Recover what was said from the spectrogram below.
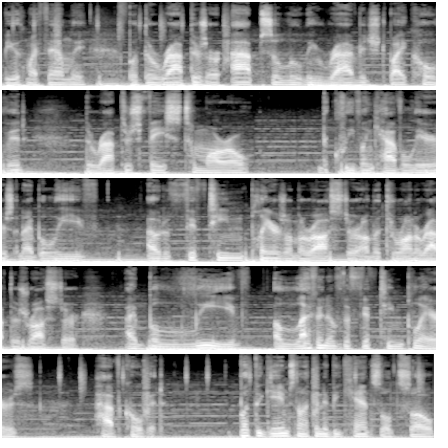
be with my family. But the Raptors are absolutely ravaged by COVID. The Raptors face tomorrow the Cleveland Cavaliers, and I believe out of 15 players on the roster, on the Toronto Raptors roster, I believe 11 of the 15 players have COVID. But the game's not going to be canceled, so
